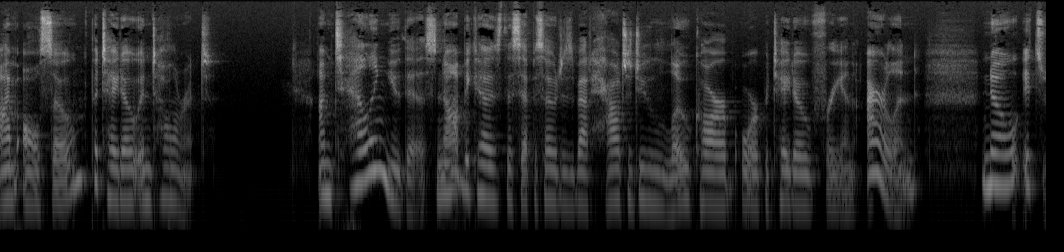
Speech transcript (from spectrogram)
I'm also potato intolerant. I'm telling you this not because this episode is about how to do low carb or potato free in Ireland. No, it's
